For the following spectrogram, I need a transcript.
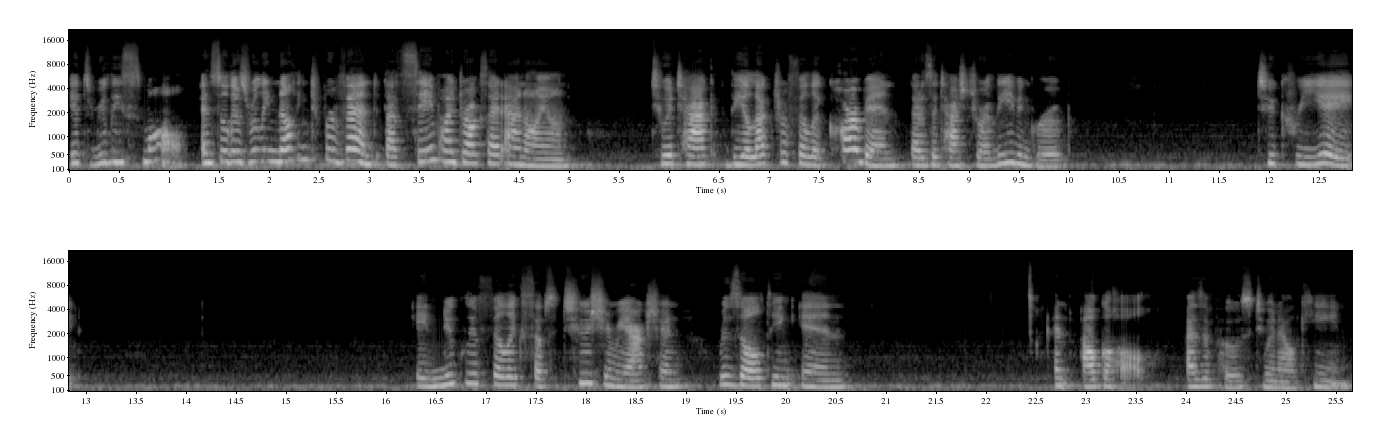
It's really small, and so there's really nothing to prevent that same hydroxide anion to attack the electrophilic carbon that is attached to our leaving group to create a nucleophilic substitution reaction resulting in an alcohol as opposed to an alkene.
